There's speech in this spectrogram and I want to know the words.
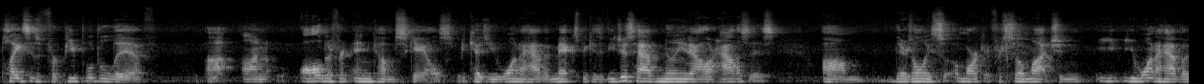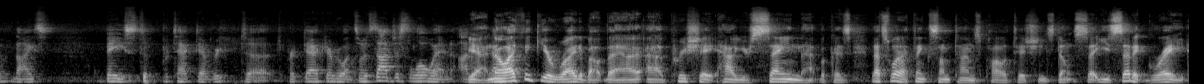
places for people to live uh, on all different income scales? Because you want to have a mix. Because if you just have million dollar houses, um, there's only a market for so much, and you, you want to have a nice base to protect every to, to protect everyone. So it's not just low end. I'm- Yeah, no, I think you're right about that. I, I appreciate how you're saying that because that's what I think sometimes politicians don't say. You said it great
